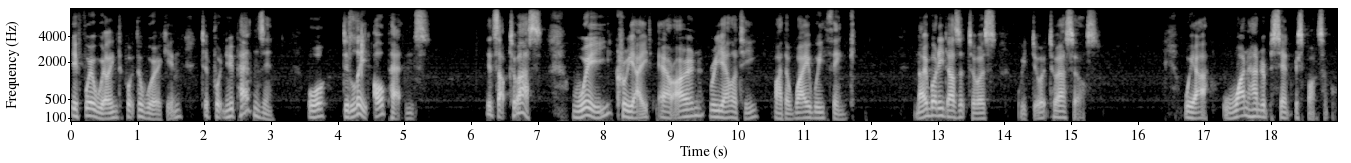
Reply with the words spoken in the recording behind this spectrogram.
if we're willing to put the work in to put new patterns in or delete old patterns. It's up to us. We create our own reality by the way we think. Nobody does it to us, we do it to ourselves. We are 100% responsible.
